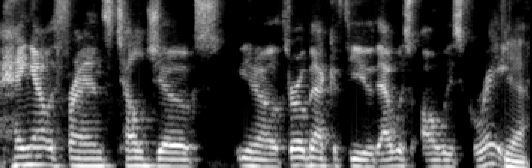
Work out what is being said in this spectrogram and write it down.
hang out with friends, tell jokes, you know, throw back a few. That was always great. Yeah.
